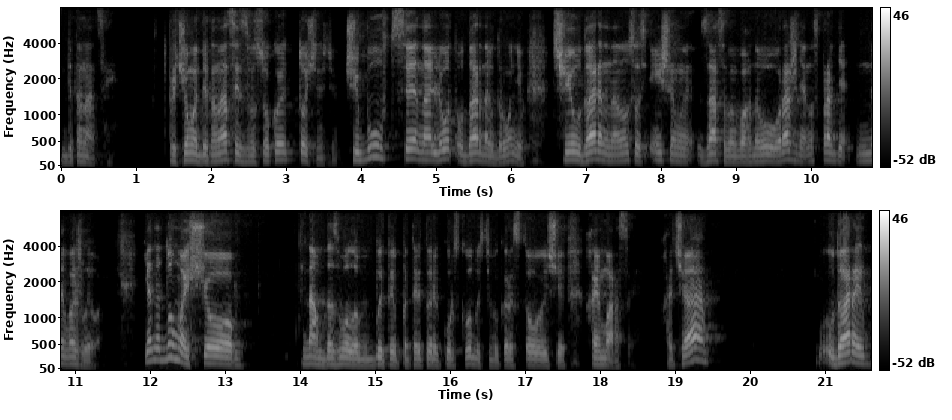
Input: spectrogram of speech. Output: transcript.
детонацій. Причому детонації з високою точністю. Чи був це нальот ударних дронів, чи удари наносились іншими засобами вогневого ураження, насправді неважливо. Я не думаю, що нам дозволили бити по території Курської області, використовуючи хаймарси. Хоча Удари,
